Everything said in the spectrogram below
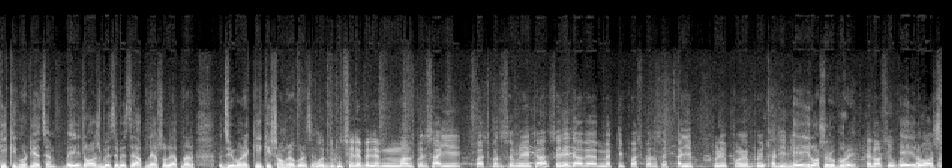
কি কি ঘটিয়েছেন? এই রস বেছে বেছে আপনি আসলে আপনার জীবনে কি কি সংগ্রহ করেছেন? ও দুটো ছেলে পেলে মানুষ করেছে আইয়ে পাস করেছে মেয়েটা ছেলে যাবে ম্যাট্রিক পাস করেছে আইয়ে পুরে পরীক্ষা দিইনি এই রসের উপরে? এই রসে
